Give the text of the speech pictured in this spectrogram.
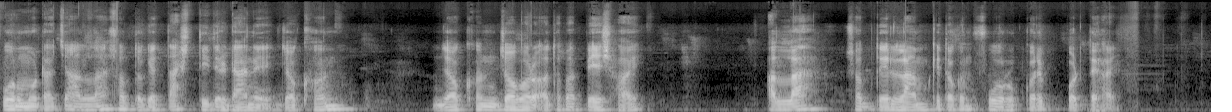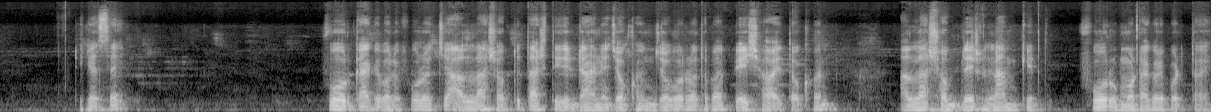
পুর মোটা হচ্ছে আল্লাহ শব্দকে তাস্তিদের ডানে যখন যখন জবর অথবা পেশ হয়, আল্লাহ শব্দের লামকে তখন ফোর করে পড়তে হয়। ঠিক আছে? ফোর কাকে বলে? ফোর হচ্ছে আল্লাহ শব্দ তার স্ত্রীর ডানে। যখন জবর অথবা পেশ হয়, তখন আল্লাহ শব্দের লামকে ফোর মোটা করে পড়তে হয়।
